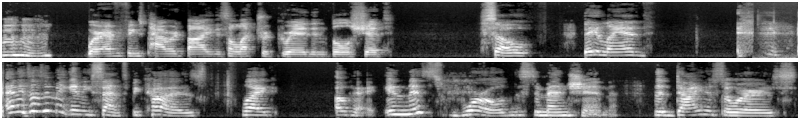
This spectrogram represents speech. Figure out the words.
Mm-hmm. where everything's powered by this electric grid and bullshit. So they land And it doesn't make any sense because, like, okay, in this world, this dimension, the dinosaurs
